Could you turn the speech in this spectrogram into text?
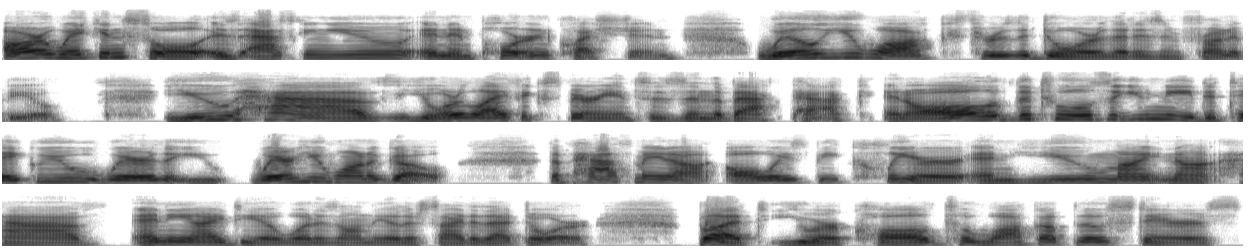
Our awakened soul is asking you an important question. Will you walk through the door that is in front of you? You have your life experiences in the backpack and all of the tools that you need to take you where that you where you want to go. The path may not always be clear and you might not have any idea what is on the other side of that door. But you are called to walk up those stairs,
